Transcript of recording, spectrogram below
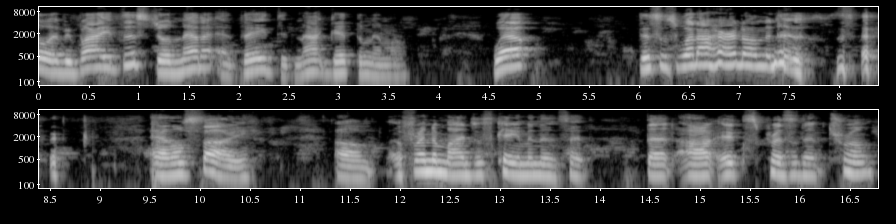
Hello, everybody. This is Jonetta, and they did not get the memo. Well, this is what I heard on the news. and I'm sorry. Um, a friend of mine just came in and said that our ex President Trump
